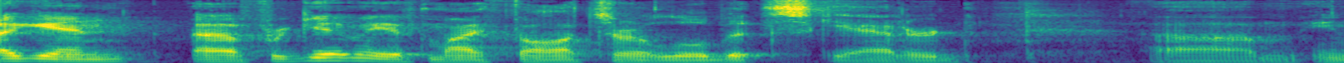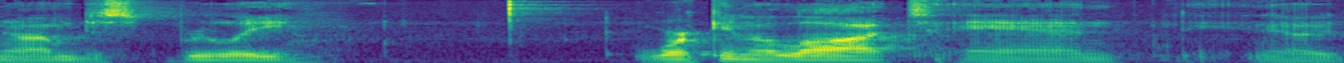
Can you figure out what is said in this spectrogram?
again, uh, forgive me if my thoughts are a little bit scattered. Um, you know, I'm just really working a lot and, you know,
